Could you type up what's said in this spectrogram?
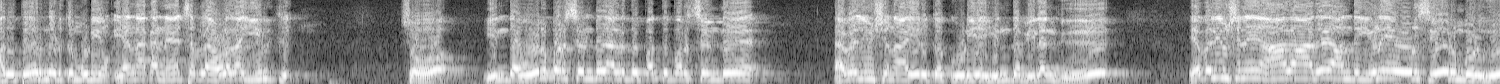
அது தேர்ந்தெடுக்க முடியும். ஏன்னாக்கா நேச்சரில் அவ்வளோதான் இருக்கு. ஸோ இந்த ஒரு பர்சன்ட் அல்லது பத்து பர்சன்ட் எவல்யூஷன் ஆகியிருக்கக்கூடிய இந்த விலங்கு எவல்யூஷனே ஆகாத அந்த இணையோடு சேரும் பொழுது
